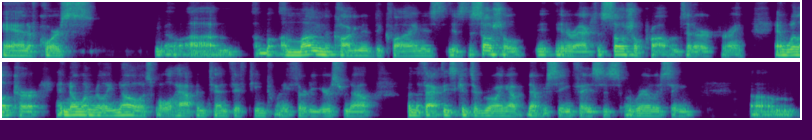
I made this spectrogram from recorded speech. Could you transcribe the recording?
And of course, you know, um, among the cognitive decline is, is the social interaction, social problems that are occurring and will occur. And no one really knows what will happen 10, 15, 20, 30 years from now from the fact these kids are growing up never seeing faces or rarely seeing um,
